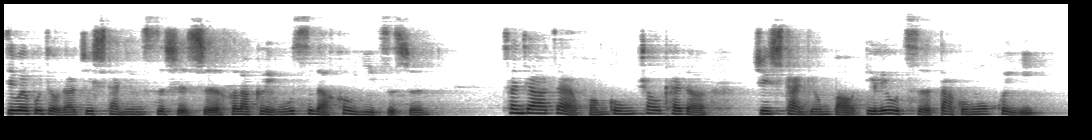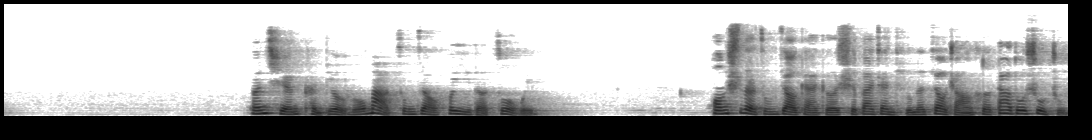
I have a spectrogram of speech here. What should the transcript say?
继位不久的君士坦丁四世是赫拉克利乌斯的后裔子孙，参加在皇宫召开的君士坦丁堡第六次大公会议。完全肯定罗马宗教会议的作为。皇室的宗教改革是拜占庭的教长和大多数主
